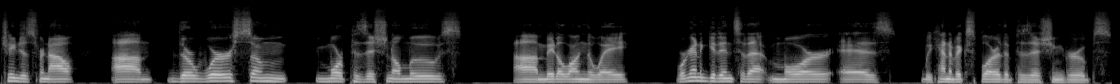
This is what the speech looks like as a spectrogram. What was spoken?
changes for now. Um, there were some more positional moves uh, made along the way. We're going to get into that more as we kind of explore the position groups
